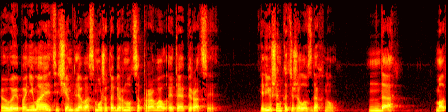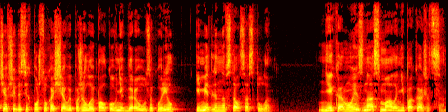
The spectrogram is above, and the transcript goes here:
«Вы понимаете, чем для вас может обернуться провал этой операции?» Ильюшенко тяжело вздохнул. «Да». Молчавший до сих пор сухощавый пожилой полковник ГРУ закурил и медленно встал со стула. «Никому из нас мало не покажется»,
